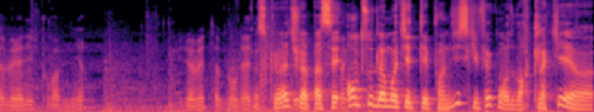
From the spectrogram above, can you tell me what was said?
La Mélanine pourra venir. Il va mettre sa besoin d'aide. Parce que là, tu vas passer en dessous de la moitié de tes points de vie, ce qui fait qu'on va devoir claquer euh,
